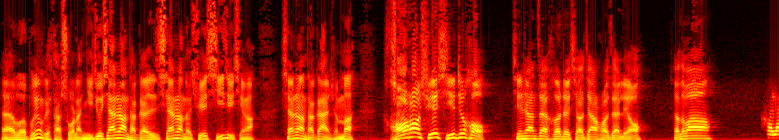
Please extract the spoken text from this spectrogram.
哎，我不用给他说了，你就先让他干，先让他学习就行啊，先让他干什么？好好学习之后，金山再和这小家伙再聊，晓得吧？好嘞。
